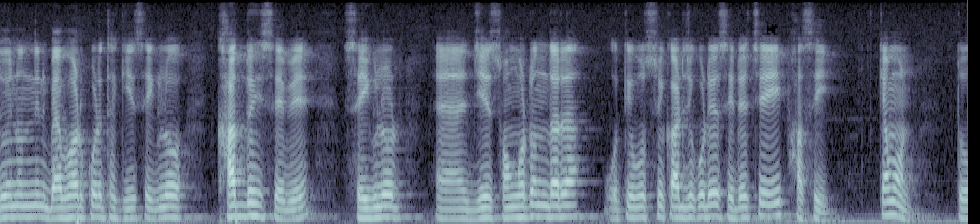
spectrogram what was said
দৈনন্দিন ব্যবহার করে থাকি, সেগুলো খাদ্য হিসেবে সেইগুলোর যে সংগঠন দ্বারা অতি অবশ্যই কার্যকরী সেটা হচ্ছে এই ফাঁসি কেমন? তো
